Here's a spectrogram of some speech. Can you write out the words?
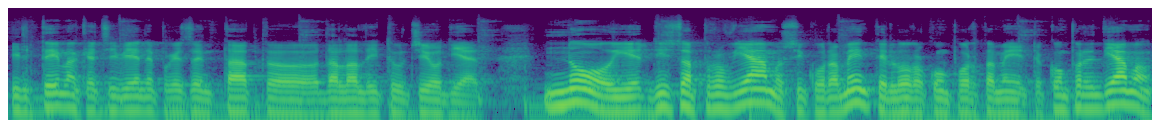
il tema che ci viene presentato dalla liturgia odierna. Noi disapproviamo sicuramente il loro comportamento, comprendiamo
